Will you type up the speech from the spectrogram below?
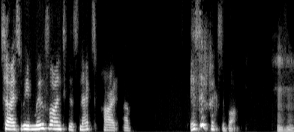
So as we move on to this next part of is it fixable? mm-hmm.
